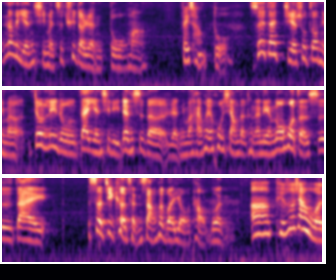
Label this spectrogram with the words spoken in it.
那个研习，每次去的人多吗？非常多。所以在结束之后，你们就例如在研习里认识的人，你们还会互相的可能联络，或者是在设计课程上会不会有讨论？嗯、比如说像我，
